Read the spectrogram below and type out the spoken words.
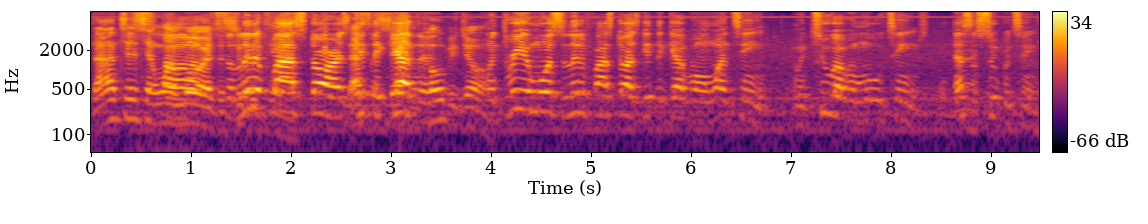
Doncic and one uh, more is the super solidified team. stars That's get a Shaq and together. Kobe joint. When three or more solidified stars get together on one team, when two of them move teams, that's a super team.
